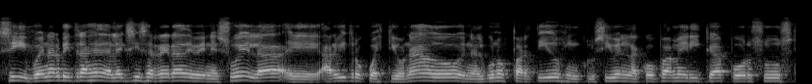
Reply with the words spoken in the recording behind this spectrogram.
Sí, buen arbitraje de Alexis Herrera de Venezuela, eh, árbitro cuestionado en algunos partidos, inclusive en la Copa América, por sus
